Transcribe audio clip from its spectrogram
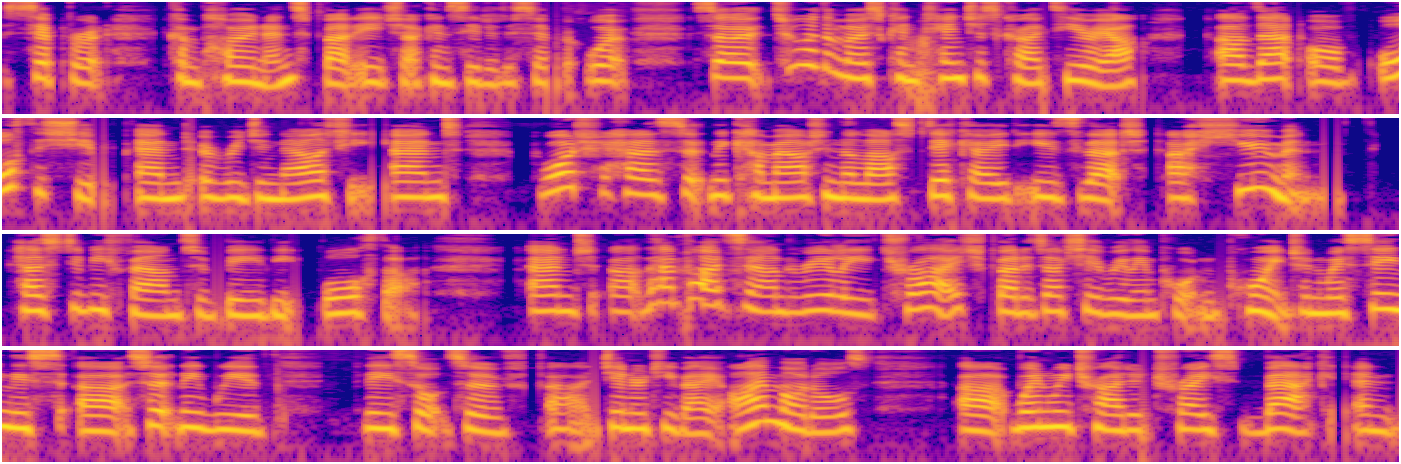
separate components, but each are considered a separate work. So, two of the most contentious criteria are that of authorship and originality. And what has certainly come out in the last decade is that a human has to be found to be the author. And uh, that might sound really trite, but it's actually a really important point. And we're seeing this uh, certainly with these sorts of uh, generative AI models uh, when we try to trace back and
